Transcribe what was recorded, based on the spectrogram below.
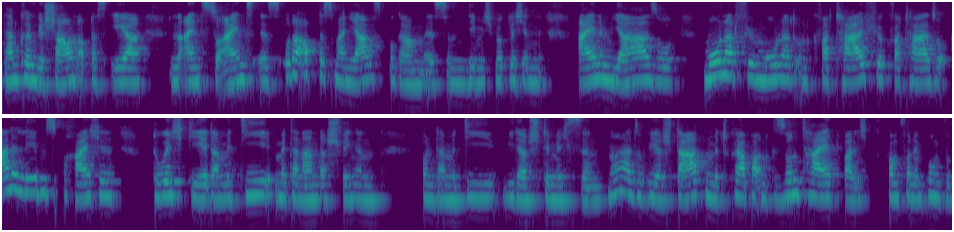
dann können wir schauen, ob das eher ein Eins zu eins ist oder ob das mein Jahresprogramm ist, in dem ich wirklich in einem Jahr so Monat für Monat und Quartal für Quartal so alle Lebensbereiche durchgehe, damit die miteinander schwingen und damit die wieder stimmig sind. Ne? Also wir starten mit Körper und Gesundheit, weil ich komme von dem Punkt, wo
